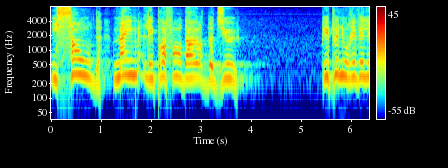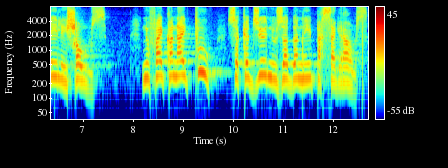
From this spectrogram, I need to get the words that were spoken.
Il sonde même les profondeurs de Dieu. Puis il peut nous révéler les choses nous faire connaître tout ce que Dieu nous a donné par sa grâce.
